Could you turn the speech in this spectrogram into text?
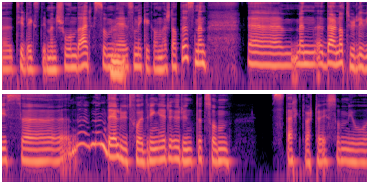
eh, tilleggsdimensjon der som, mm. er, som ikke kan erstattes. Men, eh, men, det er naturligvis eh, en del utfordringer rundt et sånn sterkt verktøy som jo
